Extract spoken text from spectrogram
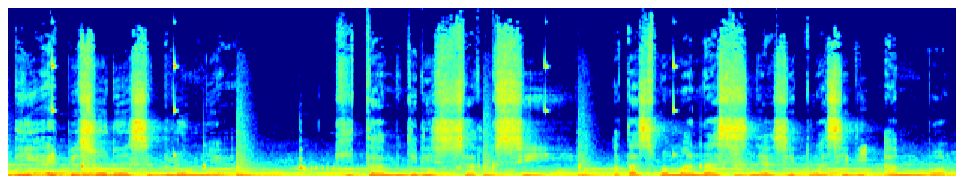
Di episode sebelumnya, kita menjadi saksi atas memanasnya situasi di Ambon.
